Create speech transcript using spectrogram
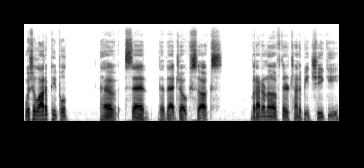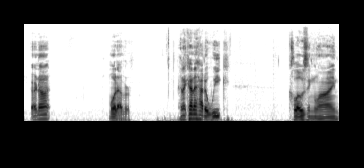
which a lot of people have said that that joke sucks, but I don't know if they're trying to be cheeky or not. Whatever. And I kind of had a weak closing line,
